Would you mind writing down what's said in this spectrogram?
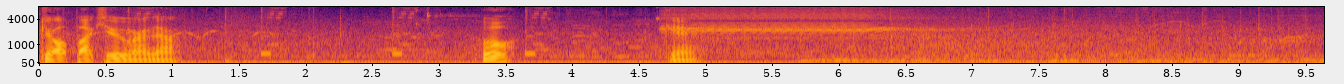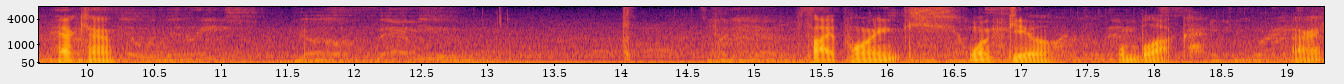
Get up by two right now. Oh. Yeah. Heck time. Five points, one kill, one block. Alright.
